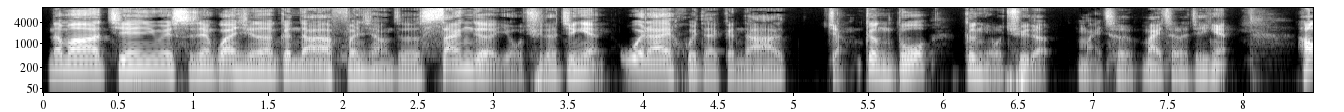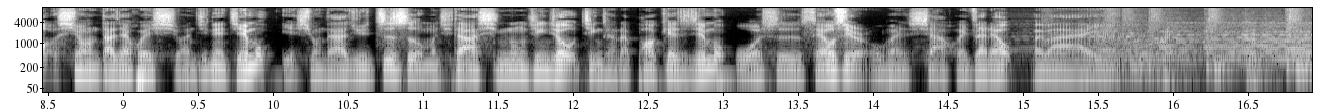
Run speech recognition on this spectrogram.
那么今天因为时间关系呢，跟大家分享这三个有趣的经验，未来会再跟大家讲更多更有趣的买车卖车的经验。好，希望大家会喜欢今天的节目，也希望大家去支持我们其他行动星球精彩的 Podcast 节目。我是 Celsius，我们下回再聊，拜拜。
